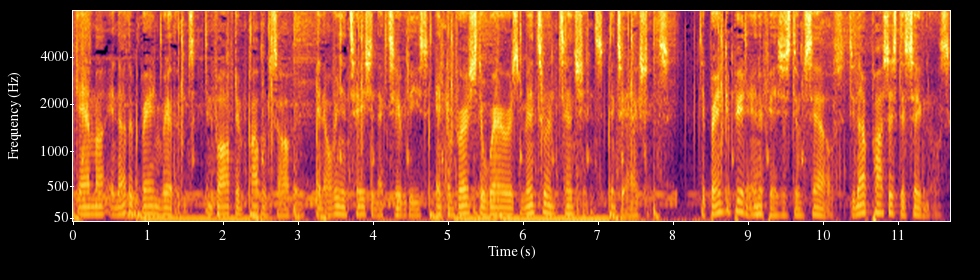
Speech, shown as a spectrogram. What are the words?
gamma, and other brain rhythms involved in problem solving and orientation activities and converts the wearer's mental intentions into actions. The brain-computer interfaces themselves do not process the signals.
